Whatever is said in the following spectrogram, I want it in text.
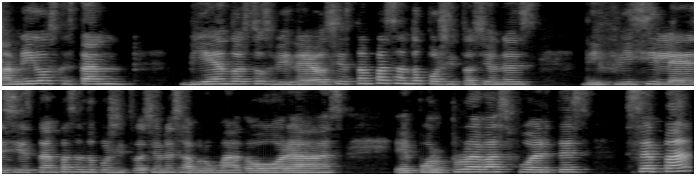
amigos que están viendo estos videos y están pasando por situaciones difíciles y están pasando por situaciones abrumadoras, eh, por pruebas fuertes, sepan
